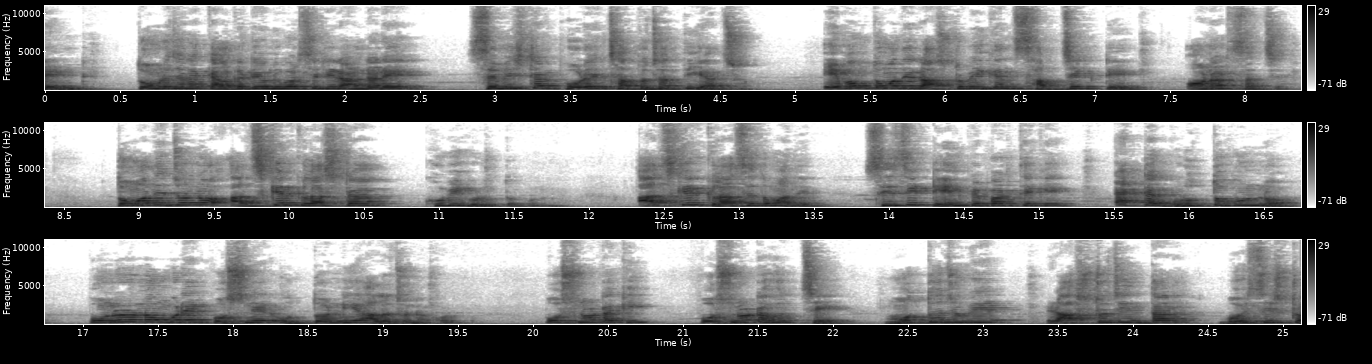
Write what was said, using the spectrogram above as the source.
স্টুডেন্ট, তোমরা যারা ক্যালকাটা ইউনিভার্সিটির আন্ডারে সেমিস্টার ফোরের ছাত্রছাত্রী আছো এবং তোমাদের রাষ্ট্রবিজ্ঞান সাবজেক্টে অনার্স আছে, তোমাদের জন্য আজকের ক্লাসটা খুবই গুরুত্বপূর্ণ। আজকের ক্লাসে তোমাদের সিসি টেন পেপার থেকে একটা গুরুত্বপূর্ণ পনেরো নম্বরের প্রশ্নের উত্তর নিয়ে আলোচনা করব। প্রশ্নটা কি? প্রশ্নটা হচ্ছে, মধ্যযুগের রাষ্ট্রচিন্তার বৈশিষ্ট্য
